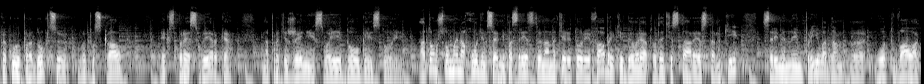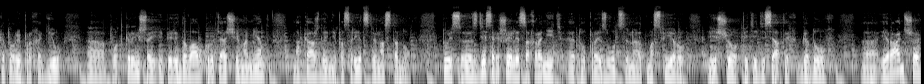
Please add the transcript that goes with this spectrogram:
какую продукцию выпускал экспресс Верка на протяжении своей долгой истории. О том, что мы находимся непосредственно на территории фабрики, говорят вот эти старые станки с ременным приводом э, от вала, который проходил э, под крышей и передавал крутящий момент на каждый непосредственно станок. То есть э, здесь решили сохранить эту производственную атмосферу еще 50-х годов и раньше,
